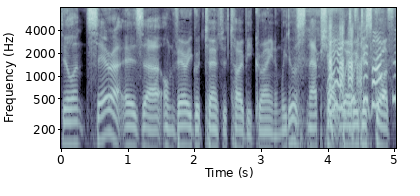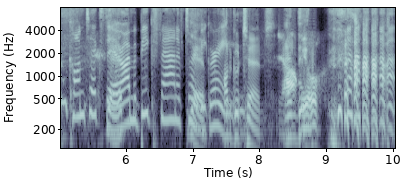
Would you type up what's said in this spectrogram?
Dylan, Sarah is uh, on very good terms with Toby Greene, and we do a snapshot hey, where we describe. Provide some context there. Yeah. I'm a big fan of Toby yeah, Greene. On good terms. Yeah,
